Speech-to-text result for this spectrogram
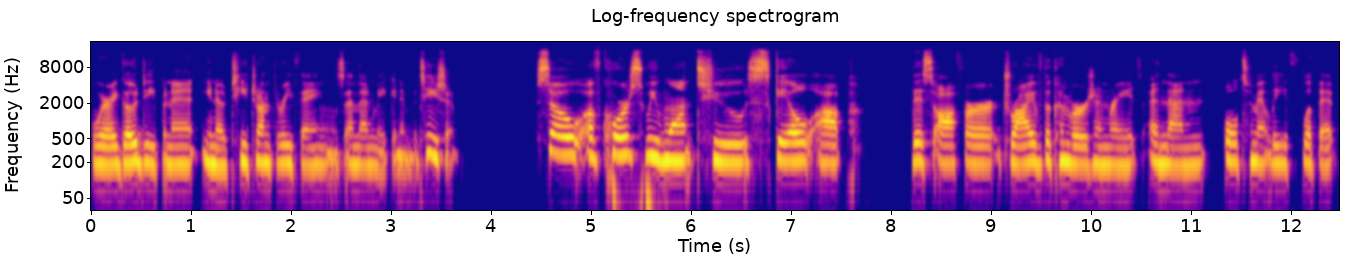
where I go deep in it, you know, teach on three things and then make an invitation. So, of course, we want to scale up this offer, drive the conversion rates, and then ultimately flip it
